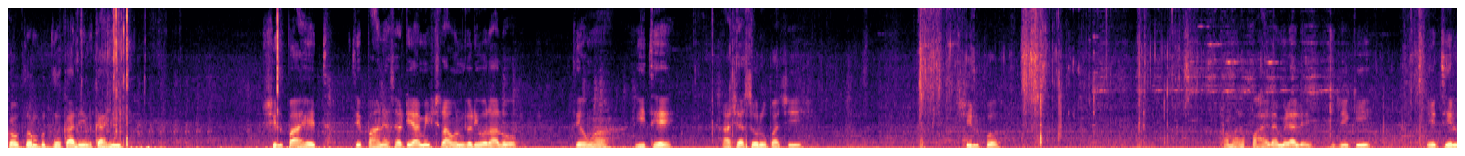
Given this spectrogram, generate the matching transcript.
गौतम बुद्धकालीन काही शिल्प आहेत. ते पाहण्यासाठी आम्ही श्रावणगडीवर आलो. तेव्हा इथे अशा स्वरूपाची शिल्प आम्हाला पाहायला मिळाले जे की येथील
